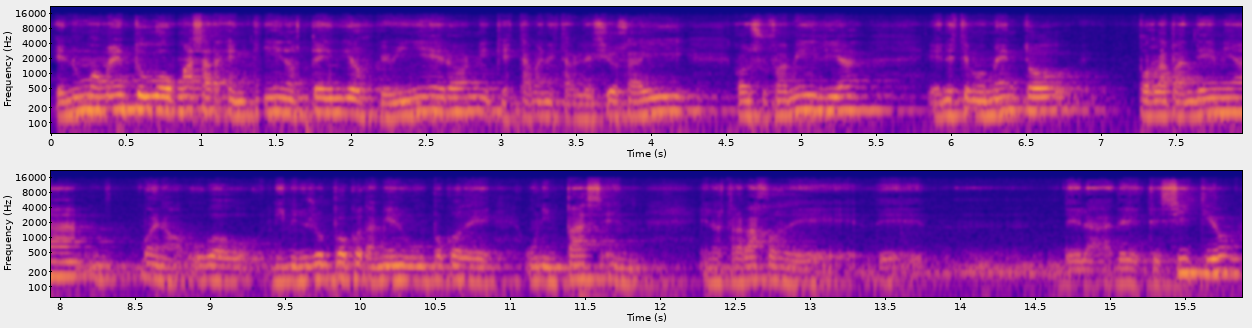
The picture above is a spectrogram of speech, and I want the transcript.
en un momento hubo más argentinos técnicos que vinieron y que estaban establecidos ahí con su familia. En este momento, por la pandemia, bueno, hubo, disminuyó un poco también, hubo un poco de un impasse en, en los trabajos de de, este sitio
